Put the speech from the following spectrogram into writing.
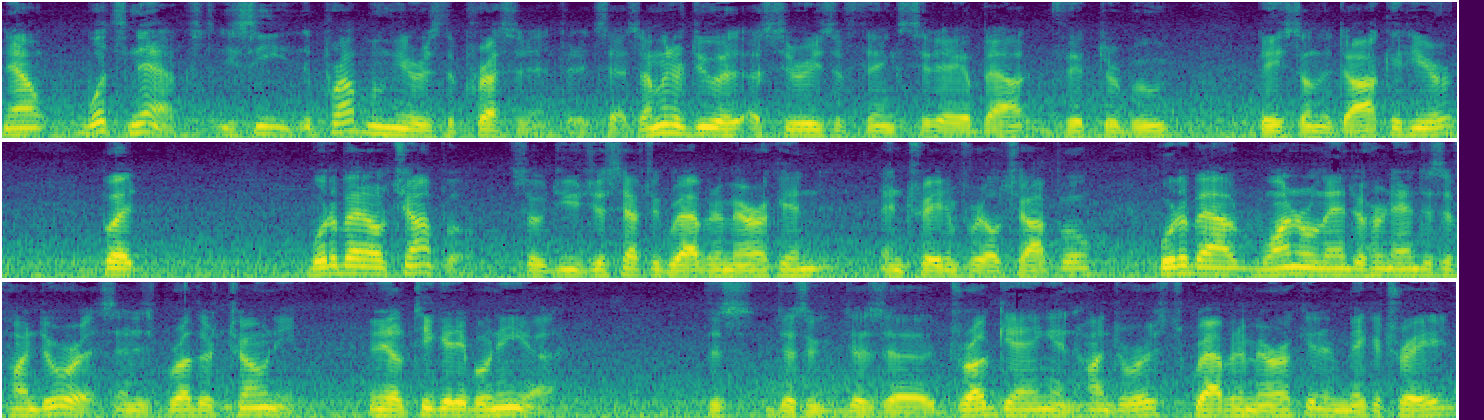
Now, what's next? You see, the problem here is the precedent that it sets. I'm going to do a, a series of things today about Victor Bout based on the docket here, but what about El Chapo? So, do you just have to grab an American and trade him for El Chapo? What about Juan Orlando Hernandez of Honduras and his brother Tony and El Tigre de Bonilla? This, does, a, does a drug gang in Honduras grab an American and make a trade?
